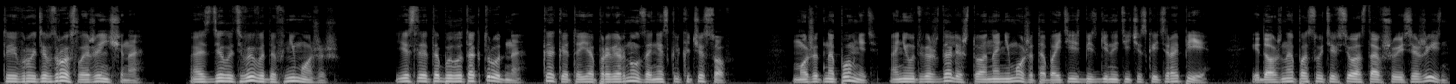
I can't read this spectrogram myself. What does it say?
Ты вроде взрослая женщина, а сделать выводов не можешь. Если это было так трудно, как это я провернул за несколько часов? Может напомнить, они утверждали, что она не может обойтись без генетической терапии и должна, по сути, всю оставшуюся жизнь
